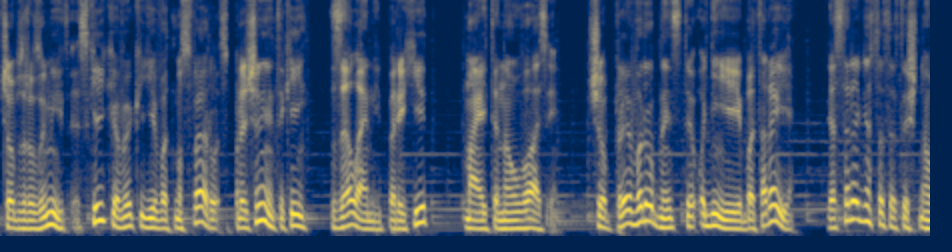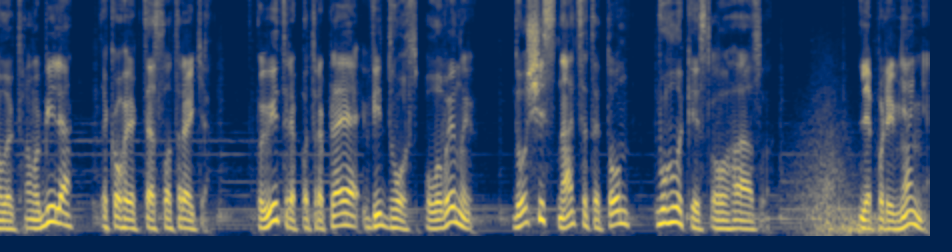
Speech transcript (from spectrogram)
Щоб зрозуміти, скільки викидів в атмосферу спричинить такий зелений перехід, майте на увазі, що при виробництві однієї батареї для середньостатистичного електромобіля, такого як Tesla 3, в повітря потрапляє від 2,5 до 16 тонн вуглекислого газу. Для порівняння,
